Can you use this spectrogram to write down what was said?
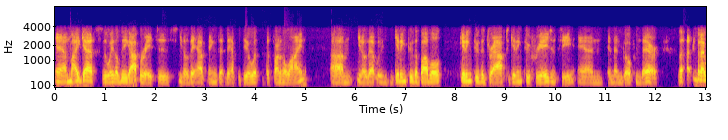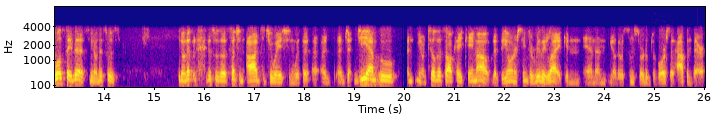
And my guess, the way the league operates is, you know, they have things that they have to deal with at the front of the line. Um, you know, that was getting through the bubble, getting through the draft, getting through free agency, and and then go from there. But but I will say this, you know, this was you know, that this was a, such an odd situation with a, a, a GM who, you know, until this all came out, that the owner seemed to really like, and and then you know there was some sort of divorce that happened there.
